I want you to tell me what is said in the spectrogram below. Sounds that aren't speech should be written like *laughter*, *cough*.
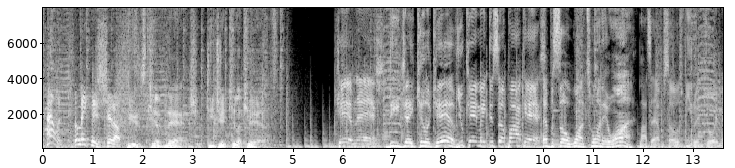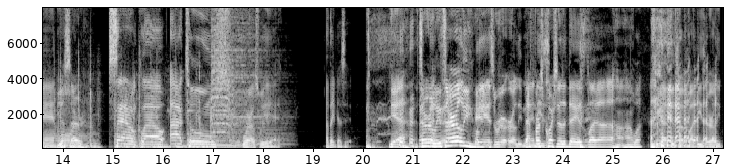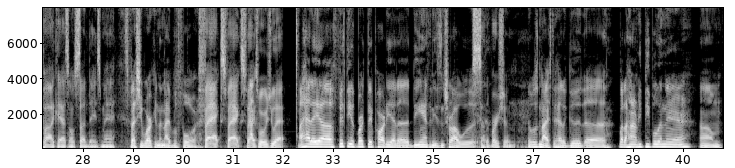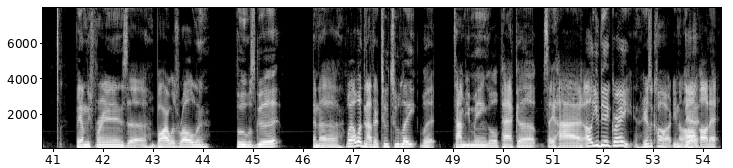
talent to make this shit up. Here's Kev Nash DJ Killer Kev. Kev Nash. DJ Killer Kev. You can't make this up podcast. Episode 121. Lots of episodes for you to enjoy, man. Yes, on sir. SoundCloud, iTunes. Where else we at? I think that's it. Yeah, it's early. It's early. *laughs* Yeah, it's real early, man. that first These- question of the day is like, uh, huh, what? We gotta do something about these early podcasts on Sundays, man. Especially working the night before. Facts, facts, facts. Where was you at? I had a uh, 50th birthday party at uh, D. Anthony's in Trotwood. Celebration. It was nice. They had a good, uh, about 100 people in there. Um, family, friends. Uh, bar was rolling. Food was good. And, uh, well, I wasn't out there too, too late, but time you mingle, pack up, say hi. Oh, you did great. Here's a card. You know, Yeah. all, all that.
